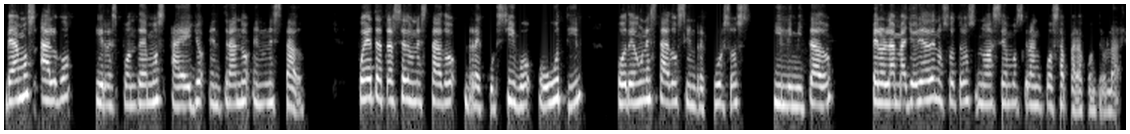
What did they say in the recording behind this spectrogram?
Veamos algo y respondemos a ello entrando en un estado. Puede tratarse de un estado recursivo o útil o de un estado sin recursos ilimitado, pero la mayoría de nosotros no hacemos gran cosa para controlarlo.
